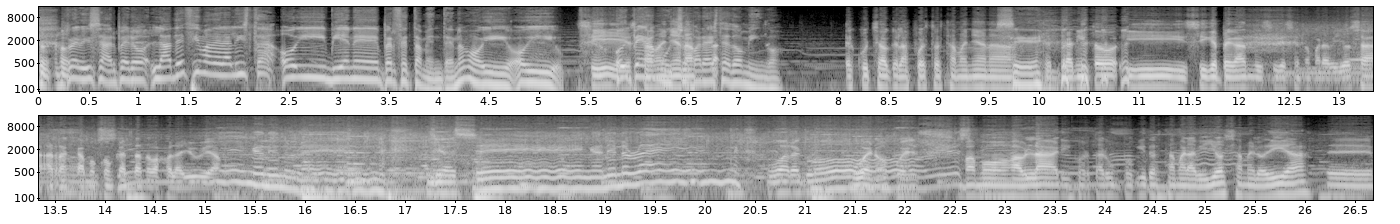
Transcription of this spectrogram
revisar, pero la décima de la lista hoy viene perfectamente, ¿no? Hoy, hoy, hoy pega mucho para este domingo. He escuchado que la has puesto esta mañana tempranito y sigue pegando y sigue siendo maravillosa. Arrancamos con Cantando bajo la lluvia. Bueno, pues vamos a hablar y cortar un poquito esta maravillosa melodía de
